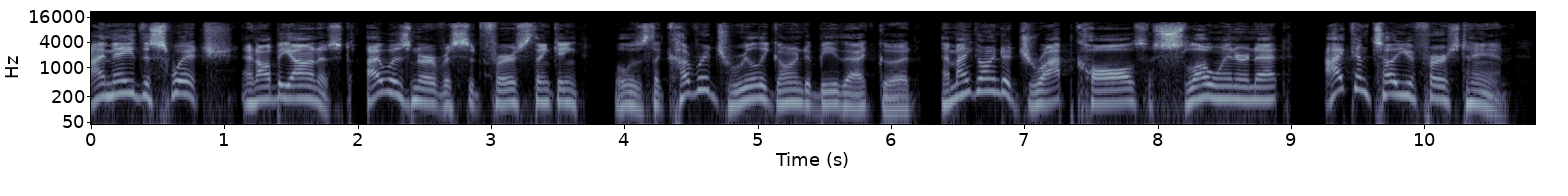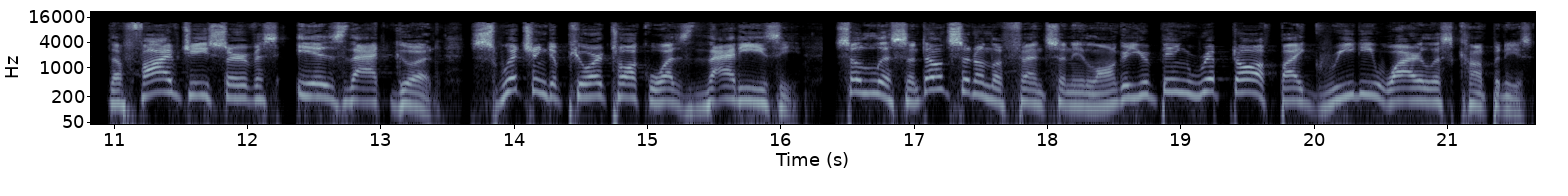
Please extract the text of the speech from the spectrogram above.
I made the switch, and I'll be honest, I was nervous at first thinking, well, is the coverage really going to be that good? Am I going to drop calls, slow internet? I can tell you firsthand. The 5G service is that good. Switching to Pure Talk was that easy. So listen, don't sit on the fence any longer. You're being ripped off by greedy wireless companies.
